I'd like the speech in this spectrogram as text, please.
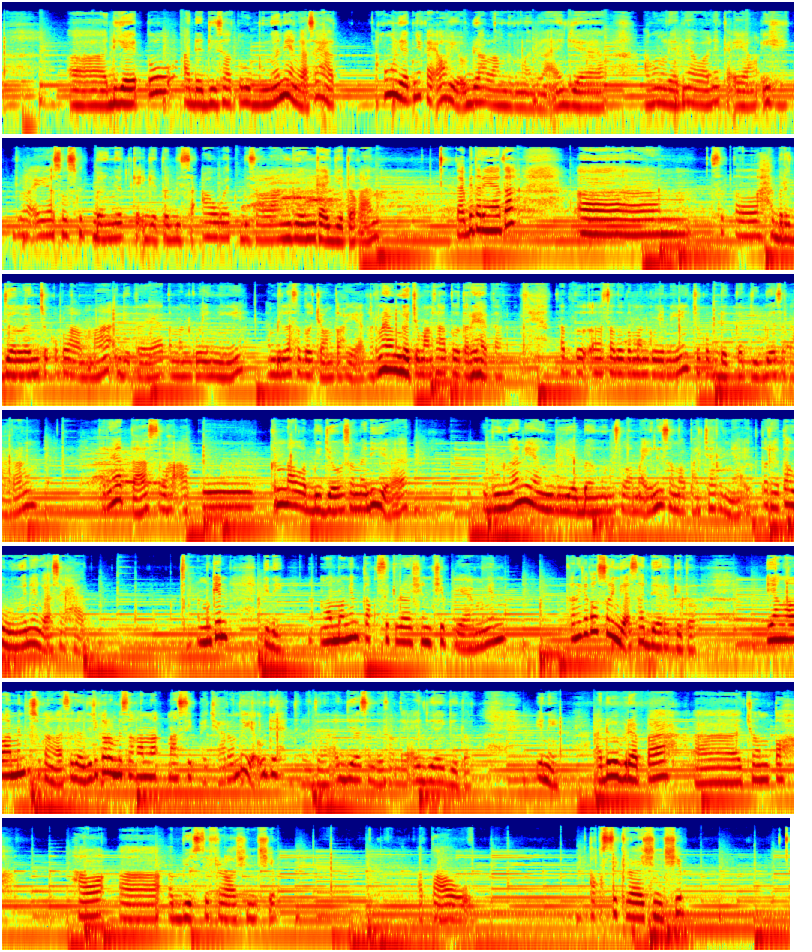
uh, dia itu ada di satu hubungan yang nggak sehat. Aku ngelihatnya kayak oh ya udah langgeng-langgeng aja. Aku ngelihatnya awalnya kayak yang ih gila ya so sweet banget kayak gitu. Bisa awet bisa langgeng kayak gitu kan tapi ternyata um, setelah berjalan cukup lama gitu ya temanku ini ambillah satu contoh ya karena nggak cuma satu ternyata. Satu uh, satu temanku ini cukup deket juga sekarang. Ternyata setelah aku kenal lebih jauh sama dia hubungan yang dia bangun selama ini sama pacarnya itu ternyata hubungan yang nggak sehat. Mungkin gini ngomongin toxic relationship ya mungkin karena kita sering nggak sadar gitu yang ngalamin tuh suka nggak sadar jadi kalau misalkan masih pacaran tuh ya udah jalan-jalan aja santai-santai aja gitu. Ini ada beberapa uh, contoh hal uh, abusive relationship atau toxic relationship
